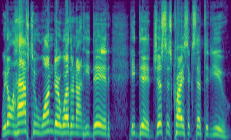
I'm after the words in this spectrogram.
We don't have to wonder whether or not He did. He did, just as Christ accepted you.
